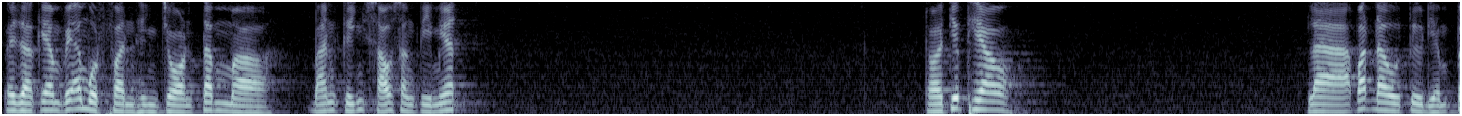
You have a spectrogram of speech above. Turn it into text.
Bây giờ các em vẽ một phần hình tròn tâm M bán kính 6 cm. Rồi tiếp theo là bắt đầu từ điểm P.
